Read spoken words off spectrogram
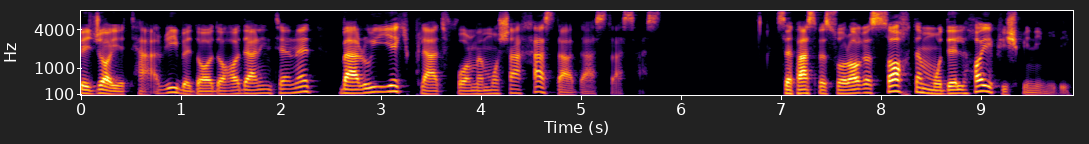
به جای تعقیب داده ها در اینترنت بر روی یک پلتفرم مشخص در دسترس است. سپس به سراغ ساخت مدل های پیش بینی میریم.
